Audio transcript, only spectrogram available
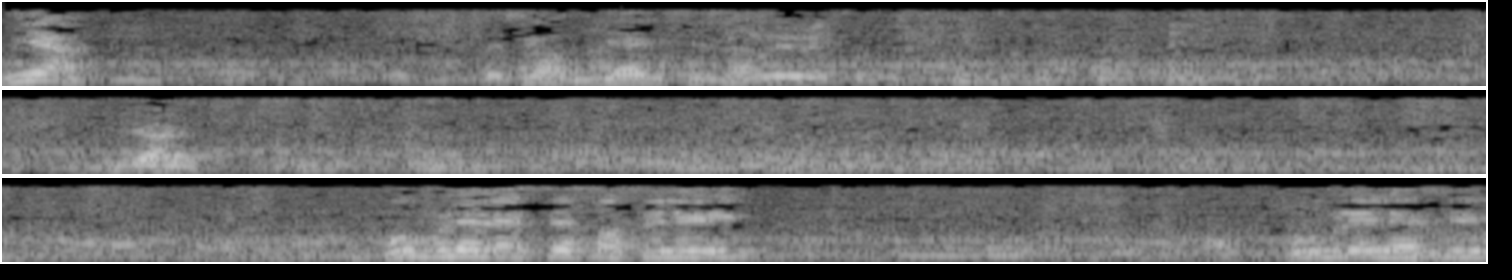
Bien. C'est ça, bien, c'est ça Oui, oui, c'est Bien. Vous voulez laisser sorcellerie Vous voulez laisser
